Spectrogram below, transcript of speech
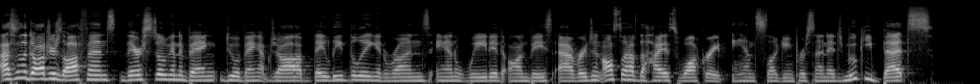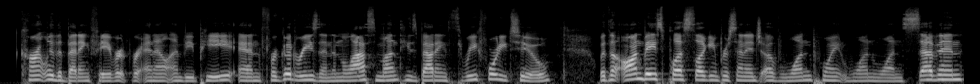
As for the Dodgers offense, they're still going to bang do a bang up job. They lead the league in runs and weighted on base average and also have the highest walk rate and slugging percentage. Mookie Betts currently the betting favorite for NL MVP and for good reason. In the last month, he's batting 342 with an on base plus slugging percentage of 1.117.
